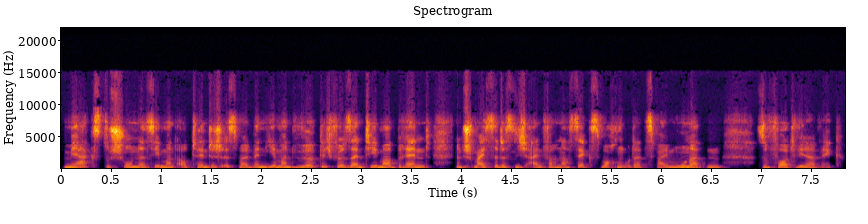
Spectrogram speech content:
merkst du schon, dass jemand authentisch authentisch ist, weil wenn jemand wirklich für sein Thema brennt, dann schmeißt du das nicht einfach nach sechs Wochen oder zwei Monaten sofort wieder weg.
